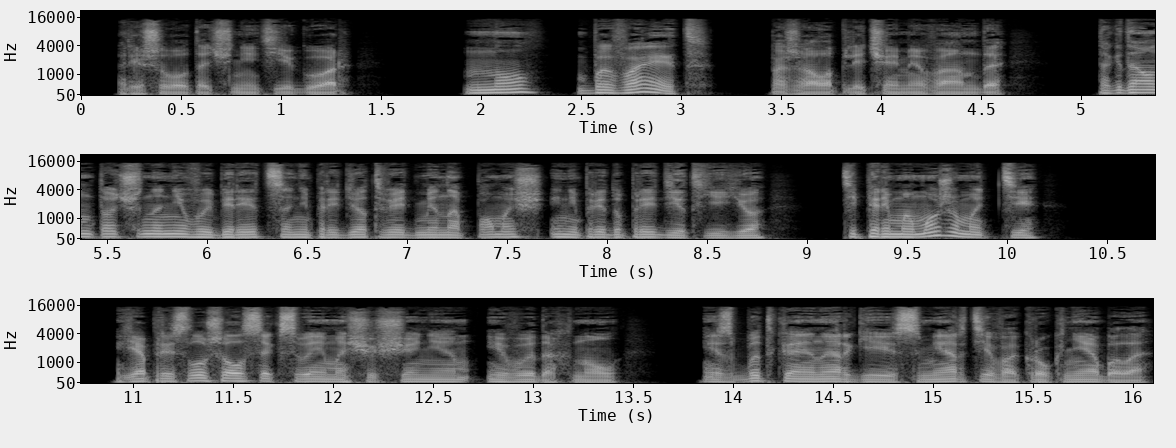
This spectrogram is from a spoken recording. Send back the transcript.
— решил уточнить Егор. «Ну, бывает», — пожала плечами Ванда. «Тогда он точно не выберется, не придет ведьме на помощь и не предупредит ее. Теперь мы можем идти?» Я прислушался к своим ощущениям и выдохнул. Избытка энергии смерти вокруг не было.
